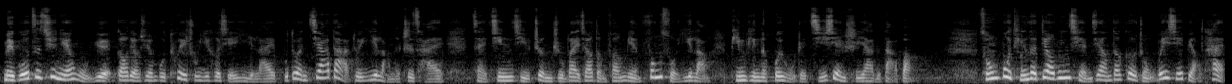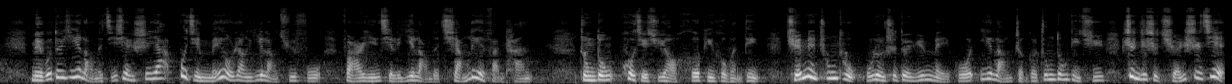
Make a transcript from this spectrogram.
美国自去年五月高调宣布退出伊核协议以来，不断加大对伊朗的制裁，在经济、政治、外交等方面封锁伊朗，频频地挥舞着极限施压的大棒。从不停的调兵遣将到各种威胁表态，美国对伊朗的极限施压不仅没有让伊朗屈服，反而引起了伊朗的强烈反弹。中东迫切需要和平和稳定，全面冲突无论是对于美国、伊朗整个中东地区，甚至是全世界，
